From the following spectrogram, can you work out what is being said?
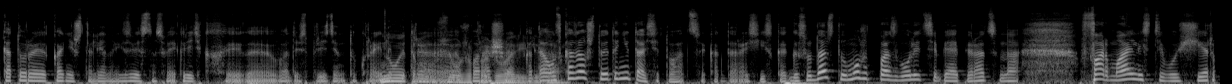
которая, конечно, Лена, известна в своих критиках э, в адрес президента Украины ну, Петра это мы все уже Порошенко. Да, да. Он сказал, что это не та ситуация, когда российское государство может позволить себе опираться на формальности в ущерб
